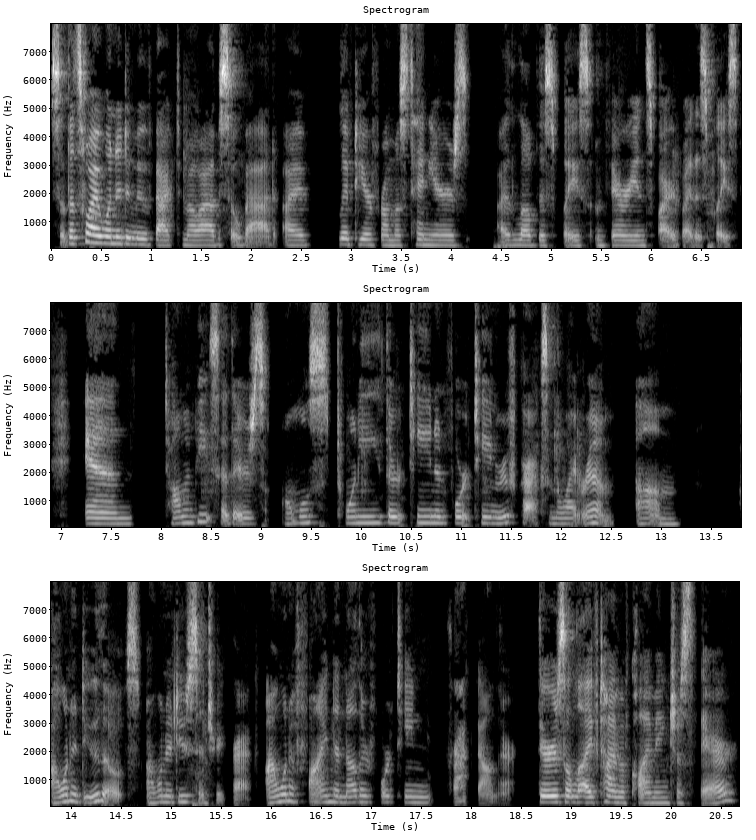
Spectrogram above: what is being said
So that's why I wanted to move back to Moab so bad. I've lived here for almost 10 years. I love this place. I'm very inspired by this place. And Tom and Pete said there's almost 20, 13, and 14 roof cracks in the White Rim. Um, I want to do those. I want to do Century Crack. I want to find another 14 crack down there. There's a lifetime of climbing just there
